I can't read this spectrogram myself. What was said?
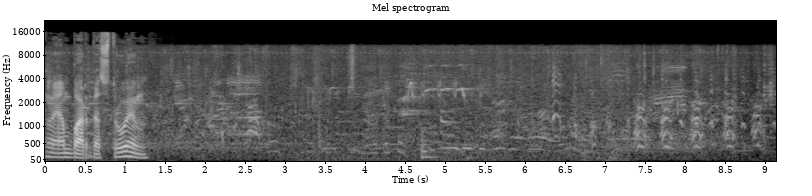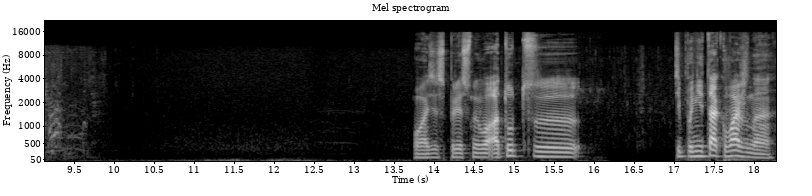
Ну и амбар достроим. Оазис пресную. А тут э, типа не так важно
